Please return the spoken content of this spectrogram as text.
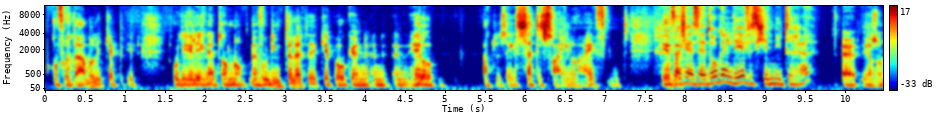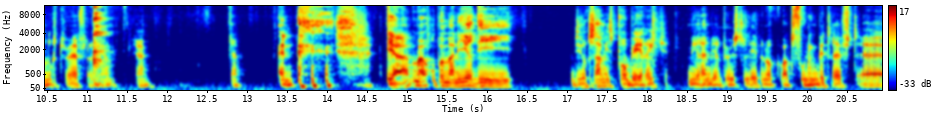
comfortabel. Ik heb ook de gelegenheid om op mijn voeding te letten. Ik heb ook een, een, een heel, laten we zeggen, satisfying life. Heel Maar jij bent ook een levensgenieter, hè? eh, ja, zonder twijfel. Ja. Ja. Ja. Maar op een manier die duurzaam is, probeer ik meer en meer bewust te leven. Ook wat voeding betreft. Eh,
